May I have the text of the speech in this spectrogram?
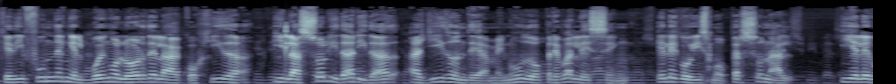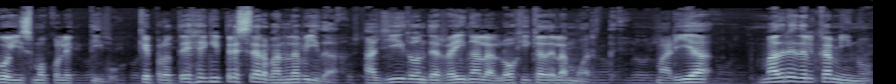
que difunden el buen olor de la acogida y la solidaridad. allí donde a menudo prevalecen el egoísmo personal y el egoísmo colectivo, que protegen y preservan la vida allí donde reina la lógica de la muerte. María, Madre del Camino,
